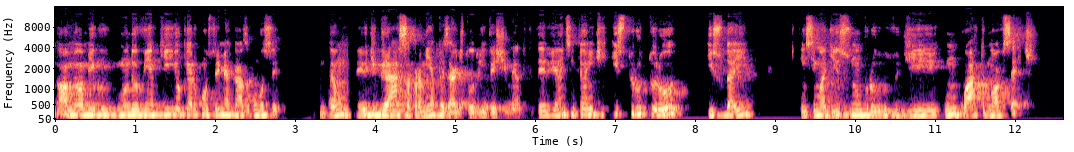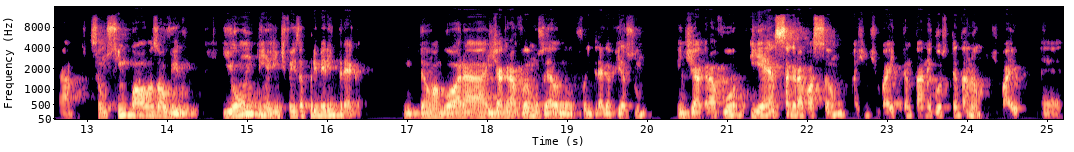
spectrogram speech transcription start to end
oh, meu amigo mandou eu vir aqui e eu quero construir minha casa com você. Então, veio de graça para mim, apesar de todo o investimento que teve antes. Então, a gente estruturou isso daí, em cima disso, num produto de 1497. Tá? São cinco aulas ao vivo. E ontem a gente fez a primeira entrega. Então, agora, e já gravamos ela, foi entrega via Zoom. A gente já gravou e essa gravação a gente vai tentar negociar, tentar não, a gente vai é,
